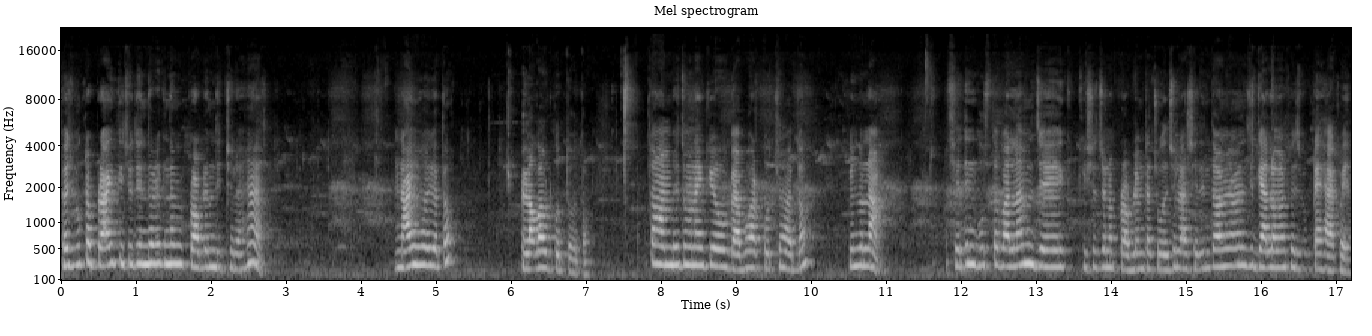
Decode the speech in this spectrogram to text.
ফেসবুকটা প্রায় কিছুদিন ধরে কিন্তু আমি প্রবলেম দিচ্ছিল হ্যাঁ? নাই হয়ে যেত। লগ আউট করতে হতো। তো আমি ভেবেছি মনে হয় কেউ ব্যবহার করছে হয়তো। কিন্তু না, সেদিন বুঝতে পারলাম যে কিসের জন্য প্রবলেমটা চলছিল আর সেদিন তো আমি যে গেল আমার ফেসবুকটা হ্যাক হয়ে।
